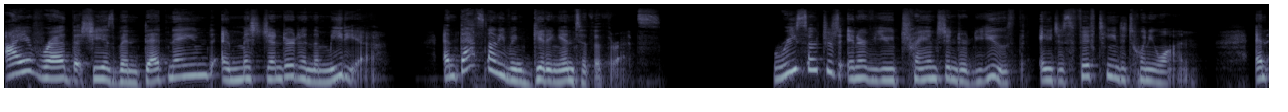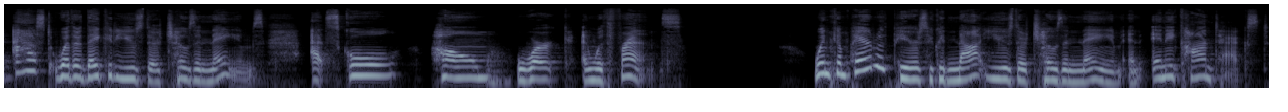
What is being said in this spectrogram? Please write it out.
I have read that she has been dead named and misgendered in the media. And that's not even getting into the threats. Researchers interviewed transgendered youth ages 15 to 21 and asked whether they could use their chosen names at school, home, work, and with friends. When compared with peers who could not use their chosen name in any context,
